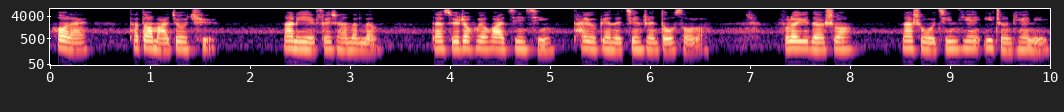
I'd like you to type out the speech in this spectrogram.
后来。他到马厩去，那里也非常的冷，但随着绘画进行，他又变得精神抖擞了。弗洛伊德说：“那是我今天一整天里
